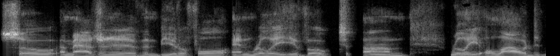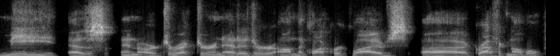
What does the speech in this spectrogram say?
so imaginative and beautiful and really evoked um, really allowed me as an art director and editor on the clockwork lives uh, graphic novel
